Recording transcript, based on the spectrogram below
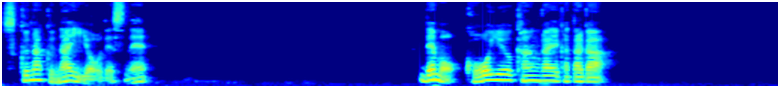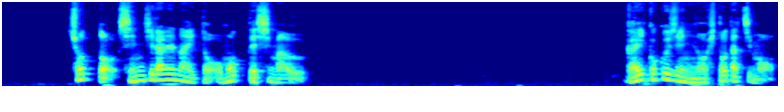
少なくないようですね。でもこういう考え方がちょっと信じられないと思ってしまう。外国人の人たちも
